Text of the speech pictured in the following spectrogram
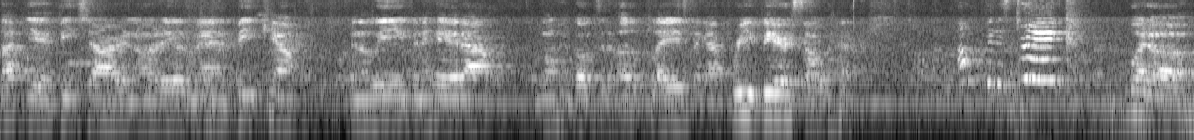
Lafayette Beats, already know what it is, man. Beat camp, finna leave, finna head out. We're gonna go to the other place. They got free beer, so I'm finna drink. But uh,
